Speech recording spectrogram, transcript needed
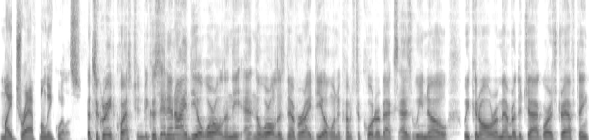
might draft Malik Willis? That's a great question because in an ideal world, and the and the world is never ideal when it comes to quarterbacks, as we know. We can all remember the Jaguars drafting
